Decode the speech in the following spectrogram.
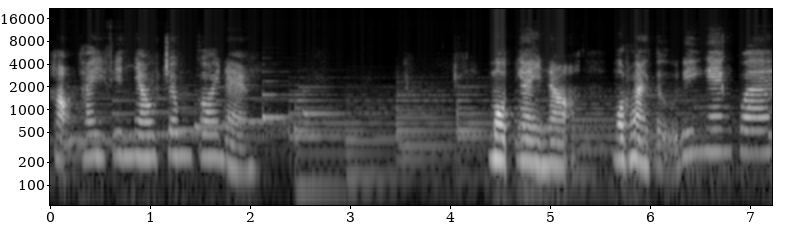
Họ thay phiên nhau trông coi nàng. Một ngày nọ, một hoàng tử đi ngang qua.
